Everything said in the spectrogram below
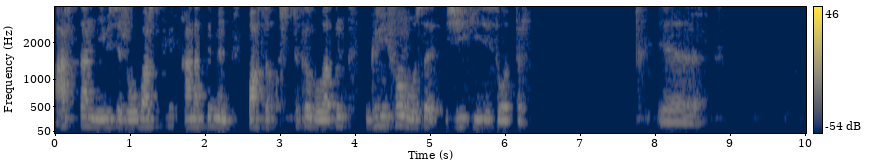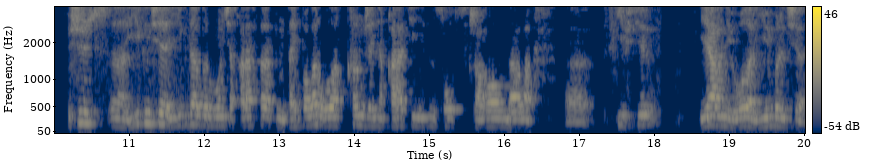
арыстан немесе жолбарыстікі қанаты мен басы құстікі болатын грифон осы жиі кездесіп отыр. Үшінші екінші егдабір бойынша қарастыратын тайпалар олар қырым және қара теңіздің солтүстік жағалауындағы скифтер яғни олар ең бірінші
